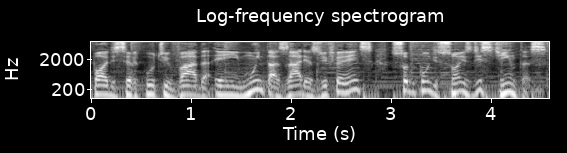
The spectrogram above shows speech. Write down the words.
Pode ser cultivada em muitas áreas diferentes sob condições distintas.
